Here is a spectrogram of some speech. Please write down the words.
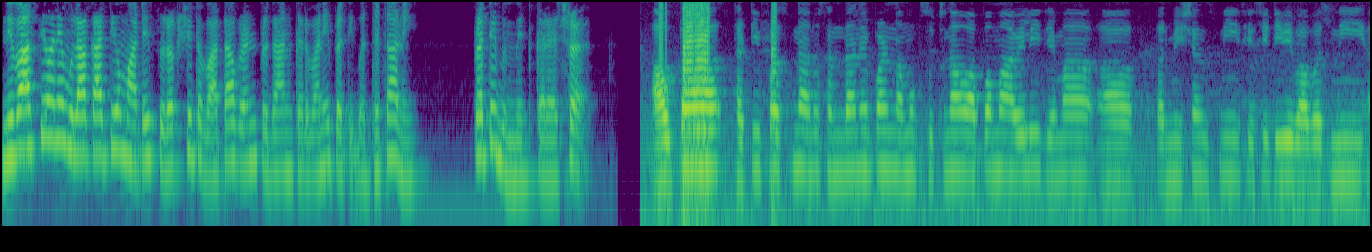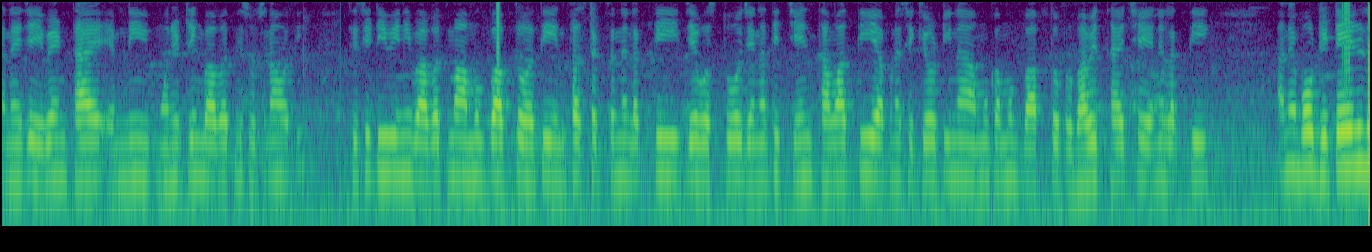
નિવાસીઓ અને મુલાકાતીઓ માટે સુરક્ષિત વાતાવરણ પ્રદાન કરવાની પ્રતિબદ્ધતાને પ્રતિબિંબિત કરે છે. આવતા થર્ટી ફર્સ્ટના અનુસંધાને પણ અમુક સૂચનાઓ આપવામાં આવેલી, જેમાં પરમિશન્સની સીસીટીવી બાબતની અને જે ઇવેન્ટ થાય એમની મોનિટરિંગ બાબતની સૂચનાઓ હતી. સીસીટીવીની બાબતમાં અમુક બાબતો હતી ઇન્ફ્રાસ્ટ્રક્ચરને લગતી જે વસ્તુઓ જેનાથી ચેન્જ થવાથી આપણે સિક્યોરિટીના અમુક અમુક બાબતો પ્રભાવિત થાય છે એને લગતી અને બહુ ડિટેલ્ડ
